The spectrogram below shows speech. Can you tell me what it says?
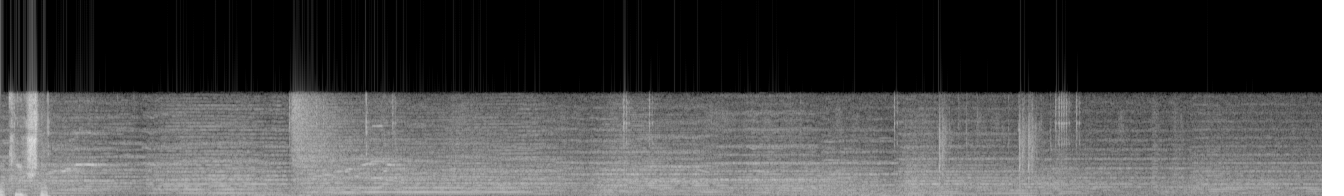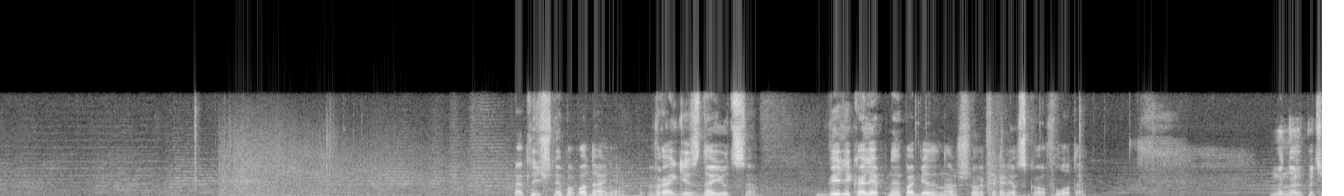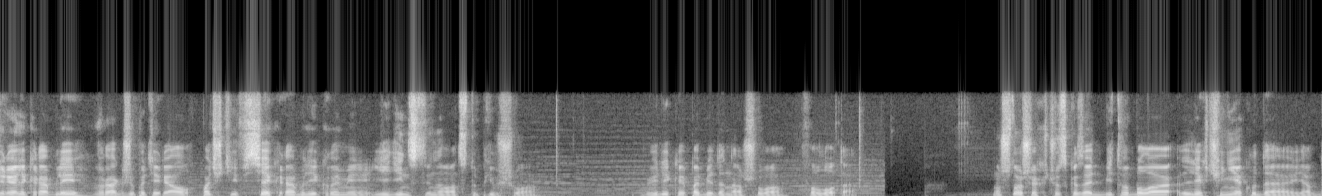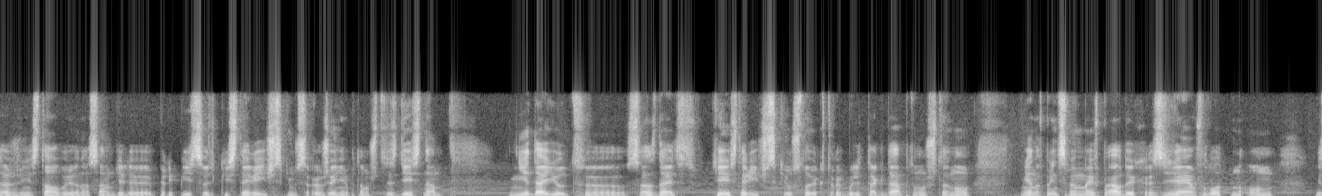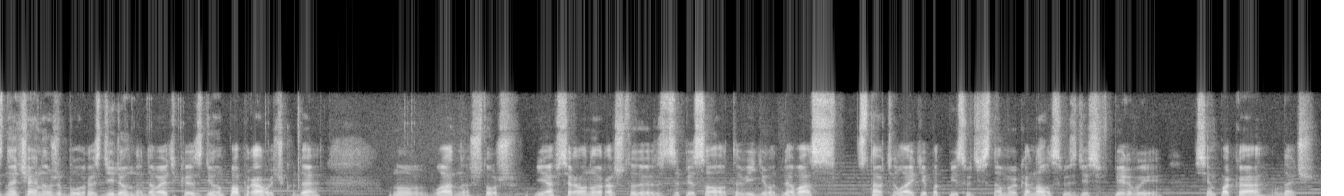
Отлично. Отличное попадание. Враги сдаются. Великолепная победа нашего Королевского флота. Мы ноль потеряли кораблей, враг же потерял почти все корабли, кроме единственного отступившего. Великая победа нашего флота. Ну что ж, я хочу сказать, битва была легче некуда. Я даже не стал бы ее на самом деле приписывать к историческим сражениям, потому что здесь нам не дают э, создать те исторические условия, которые были тогда, потому что, ну, не, ну, в принципе, мы и вправду их разделяем флот, но он изначально уже был разделенный. Давайте-ка сделаем поправочку, да? Ну, ладно, что ж, я все равно рад, что записал это видео для вас. Ставьте лайки, подписывайтесь на мой канал, если вы здесь впервые. Всем пока, удачи!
